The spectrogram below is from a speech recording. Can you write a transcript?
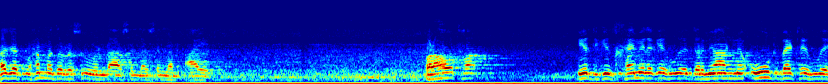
حضرت محمد الرسول اللہ صلی اللہ علیہ وسلم آئے۔ پڑاؤ تھا، ارد گرد خیمے لگے ہوئے، درمیان میں اونٹ بیٹھے ہوئے۔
